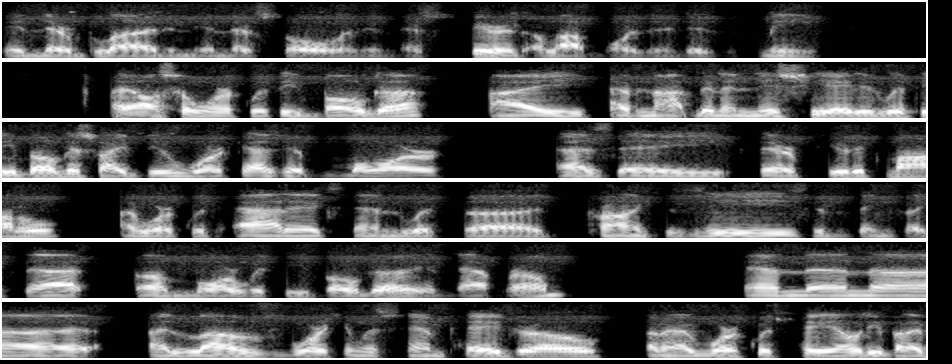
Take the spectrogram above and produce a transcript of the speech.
in their blood and in their soul and in their spirit a lot more than it is with me. I also work with Iboga. I have not been initiated with Iboga, so I do work as it more as a therapeutic model. I work with addicts and with uh, chronic disease and things like that, uh, more with Iboga in that realm. And then uh, I love working with San Pedro. I mean, I work with peyote, but I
